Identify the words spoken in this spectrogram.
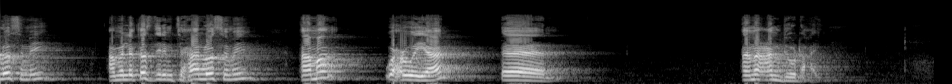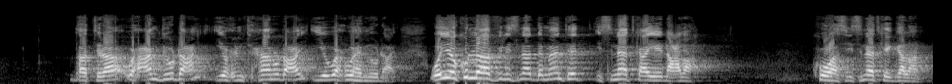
loo sameeyey ama liqasdi limtixaan loo sameeyey ama waxa weeyaan ama camdi u dhacay. Tiraa wax camdi u dhacay iyo wax imtixaan u dhacay iyo wax wahmi u dhacay. Wa kullaha fi lisnaad dhammaanteed isnaadka ayay dhacdaa. Kuwaasi isnaadkay galaan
